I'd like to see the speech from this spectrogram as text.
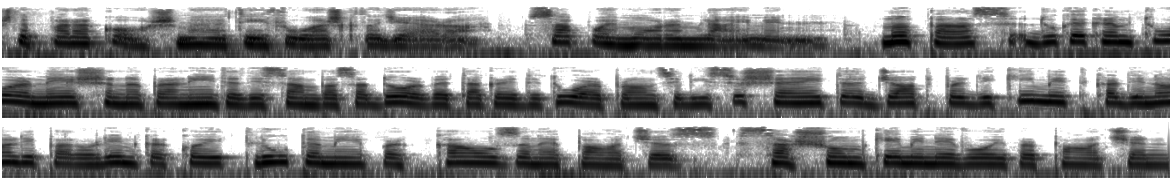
është e parakohshme t'i thuash këto gjëra, sapo e morëm lajmin. Më pas, duke kremtuar meshën në prani të disa ambasadorëve të akredituar pranë Selisë së Shenjtë, gjatë predikimit kardinali Parolin kërkoi të lutemi për kauzën e paqes. Sa shumë kemi nevojë për paqen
